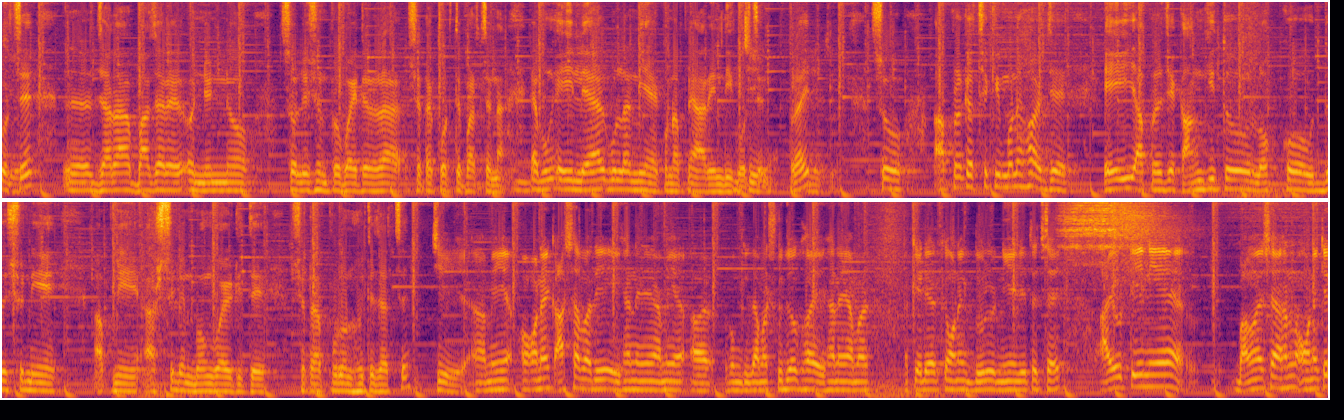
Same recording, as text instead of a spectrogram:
করছে যারা বাজারের অন্যান্য সলিউশন প্রোভাইডাররা সেটা করতে পারছে না। এবং এই লেয়ারগুলো নিয়ে এখন আপনি আর ইন্ডি ডি করছেন রাইট। সো আপনার কাছে কি মনে হয় যে এই আপনার যে কাঙ্ক্ষিত লক্ষ্য, উদ্দেশ্য নিয়ে আপনি আসছিলেন বঙ্গ আইটিতে, সেটা পূরণ হইতে যাচ্ছে? জি, আমি অনেক আশাবাদী এখানে আমি এবং যদি আমার সুযোগ হয়, এখানে আমার কেরিয়ারকে অনেক দূর নিয়ে যেতে চাই। আইওটি নিয়ে বাংলাদেশে এখন অনেকে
